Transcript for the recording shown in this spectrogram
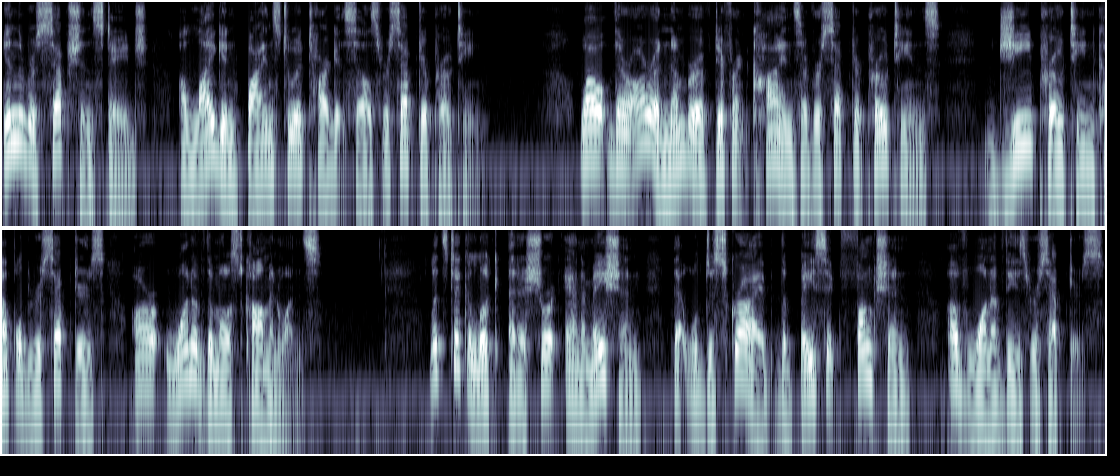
In the reception stage, a ligand binds to a target cell's receptor protein. While there are a number of different kinds of receptor proteins, G protein coupled receptors are one of the most common ones. Let's take a look at a short animation that will describe the basic function of one of these receptors.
